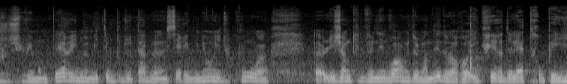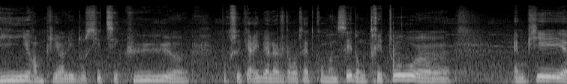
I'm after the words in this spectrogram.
je suivais mon père, il me mettait au bout de table dans ses réunions et du coup euh, les gens qui venaient voir me demandaient de leur écrire des lettres au pays, remplir les dossiers de sécu, euh, pour ceux qui arrivaient à l'âge de retraite commencer. Donc très tôt, euh, un pied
